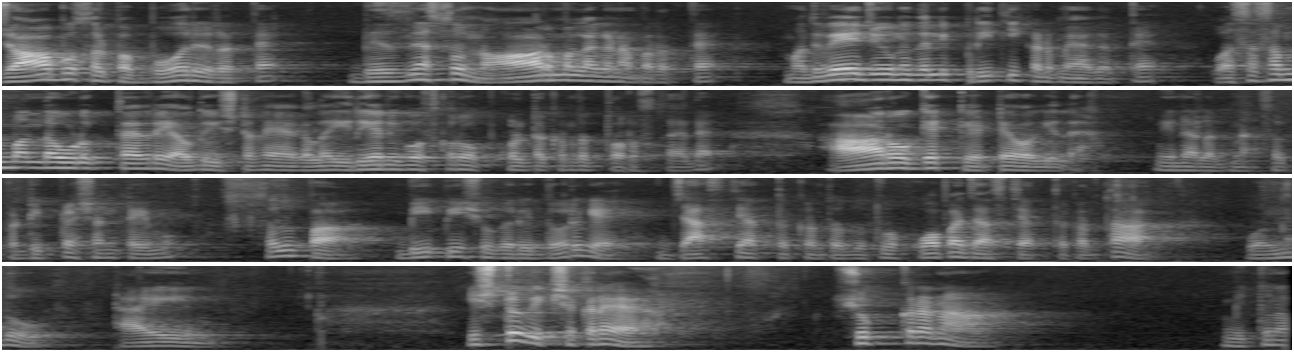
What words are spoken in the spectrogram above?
ಜಾಬು ಸ್ವಲ್ಪ ಬೋರ್ ಇರುತ್ತೆ. ಬಿಸ್ನೆಸ್ಸು ನಾರ್ಮಲ್ ಆಗಣ ಬರುತ್ತೆ. ಮದುವೆ ಜೀವನದಲ್ಲಿ ಪ್ರೀತಿ ಕಡಿಮೆ ಆಗುತ್ತೆ. ಹೊಸ ಸಂಬಂಧ ಹುಡುಕ್ತಾ ಇದ್ದರೆ ಯಾವುದೂ ಇಷ್ಟನೇ ಆಗಲ್ಲ. ಹಿರಿಯರಿಗೋಸ್ಕರ ಒಪ್ಕೊಳ್ತಕ್ಕಂಥದ್ದು ತೋರಿಸ್ತಾ ಇದೆ. ಆರೋಗ್ಯ ಕೆಟ್ಟೇ ಹೋಗಿದೆ ಮೀನಲಗ್ನ ಸ್ವಲ್ಪ ಡಿಪ್ರೆಷನ್ ಟೈಮು ಸ್ವಲ್ಪ ಬಿ ಪಿ ಶುಗರ್ ಇದ್ದವರಿಗೆ ಜಾಸ್ತಿ ಆಗ್ತಕ್ಕಂಥದ್ದು ಅಥವಾ ಕೋಪ ಜಾಸ್ತಿ ಆಗ್ತಕ್ಕಂಥ ಒಂದು ಟೈಮ್ ಇಷ್ಟು ವೀಕ್ಷಕರೇ, ಶುಕ್ರನ ಮಿಥುನ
